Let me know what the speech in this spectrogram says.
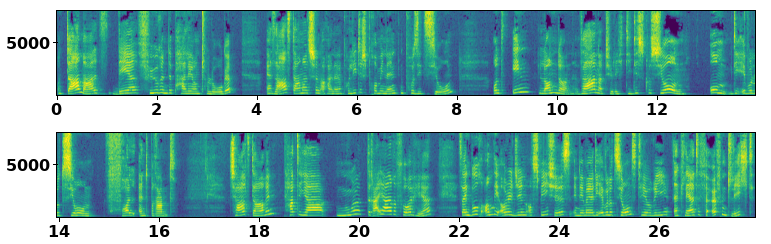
und damals der führende Paläontologe. Er saß damals schon auch in einer politisch prominenten Position. Und in London war natürlich die Diskussion um die Evolution voll entbrannt. Charles Darwin hatte ja nur drei Jahre vorher sein Buch On the Origin of Species, in dem er die Evolutionstheorie erklärte, veröffentlicht.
